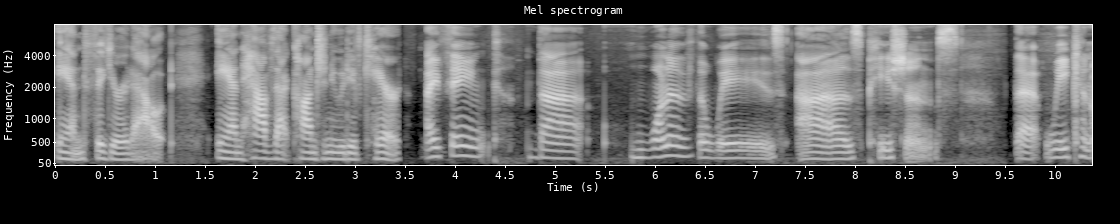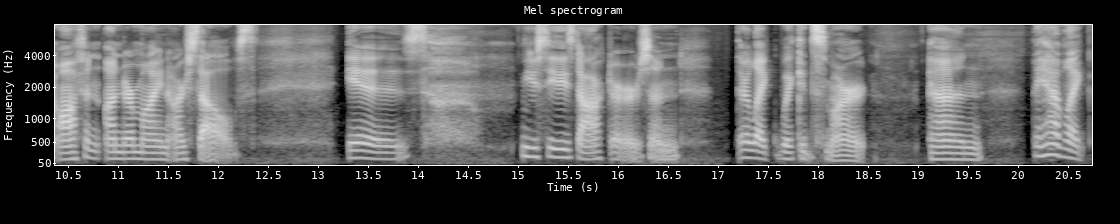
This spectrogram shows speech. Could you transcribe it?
and figure it out and have that continuity of care. I think that one of the ways as patients that we can often undermine ourselves is you see these doctors and they're like wicked smart and they have like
